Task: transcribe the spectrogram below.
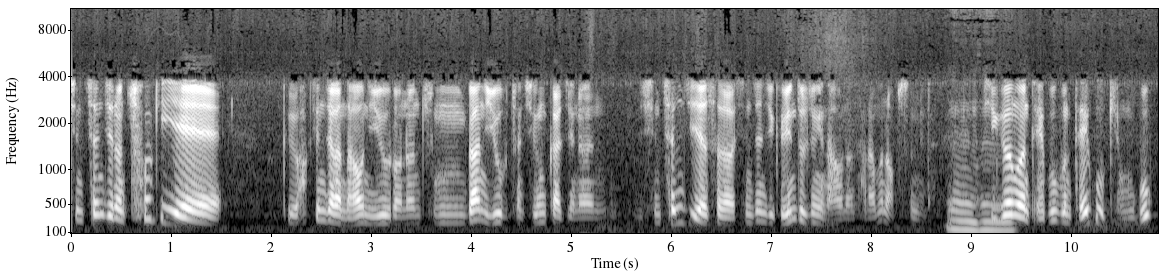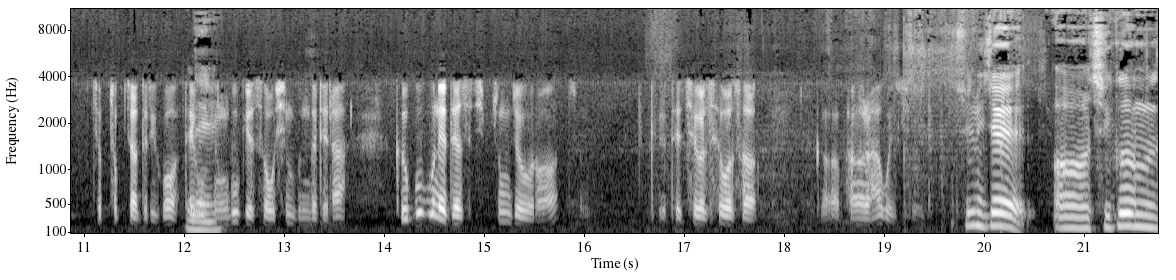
신천지는 초기에 그 확진자가 나온 이후로는 중반 이후부터 지금까지는 신천지에서 신천지 교인들 중에 나오는 사람은 없습니다. 음흠. 지금은 대부분 대구 경북 접촉자들이고 대구 네. 경북에서 오신 분들이라 그 부분에 대해서 집중적으로 그 대책을 세워서 그 방어를 하고 있습니다. 지금 이제 어 지금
